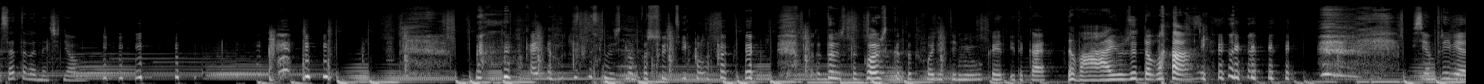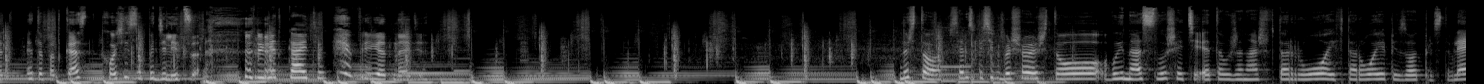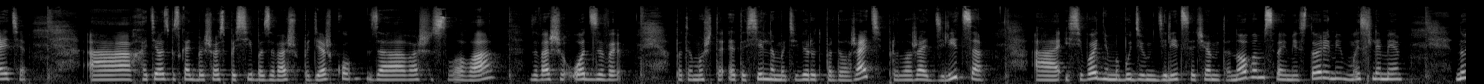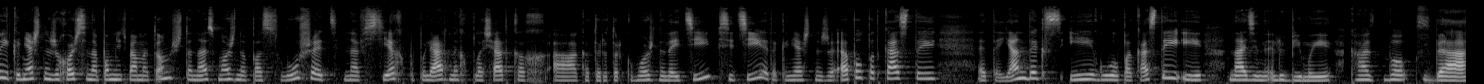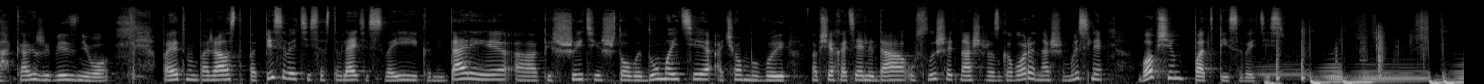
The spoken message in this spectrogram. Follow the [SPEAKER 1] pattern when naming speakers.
[SPEAKER 1] Мы с этого начнем.
[SPEAKER 2] Катя просто смешно пошутила. Потому что кошка тут ходит и мяукает, и такая, давай уже, давай.
[SPEAKER 1] Всем привет! Это подкаст «Хочется поделиться».
[SPEAKER 2] Привет, Катя.
[SPEAKER 1] Привет, Надя. Ну что, всем спасибо большое, что вы нас слушаете. Это уже наш второй, второй эпизод, представляете? А, хотелось бы сказать большое спасибо за вашу поддержку, за ваши слова, за ваши отзывы, потому что это сильно мотивирует продолжать, продолжать делиться. А, и сегодня мы будем делиться чем-то новым, своими историями, мыслями. Ну и, конечно же, хочется напомнить вам о том, что нас можно послушать на всех популярных площадках, а, которые только можно найти в сети. Это, конечно же, Apple подкасты, это Яндекс и Google подкасты, и Надин любимый...
[SPEAKER 2] Castbox.
[SPEAKER 1] Да, как же без него. Поэтому, пожалуйста, подписывайтесь, оставляйте свои комментарии, а, пишите, что вы думаете, о чем бы вы вообще хотели, да, услышать наши разговоры, наши мысли. В общем, подписывайтесь.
